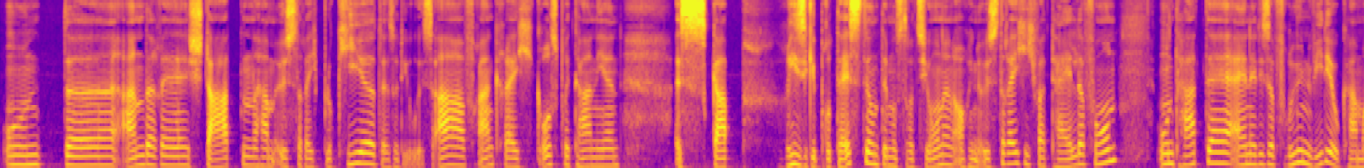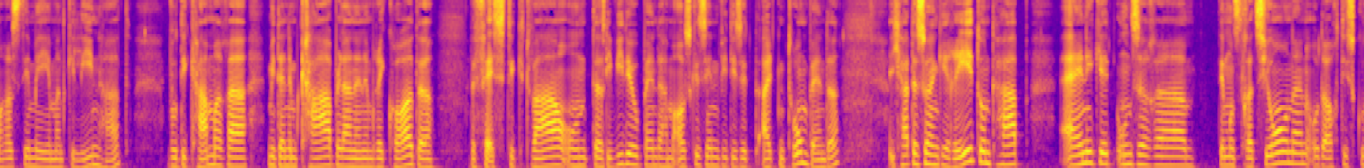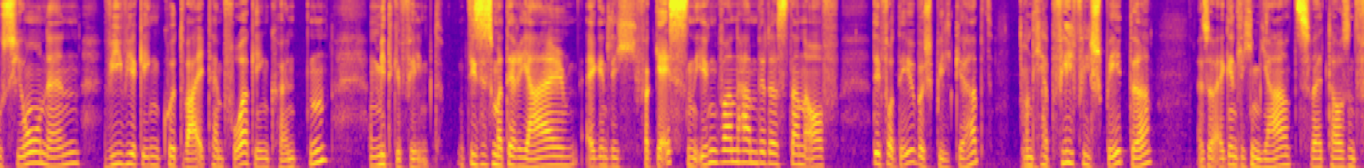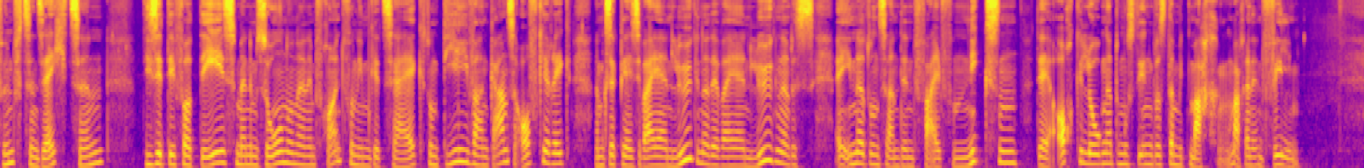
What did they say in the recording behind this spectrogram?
und äh, andere Staaten haben Österreich blockiert, also die USA, Frankreich, Großbritannien. Es gab riesige Proteste und Demonstrationen auch in Österreich. Ich war Teil davon und hatte eine dieser frühen Videokameras, die mir jemand geliehen hat wo die Kamera mit einem Kabel an einem Rekorder befestigt war und die Videobänder haben ausgesehen wie diese alten Tonbänder. Ich hatte so ein Gerät und habe einige unserer Demonstrationen oder auch Diskussionen, wie wir gegen Kurt Waldheim vorgehen könnten, mitgefilmt. Dieses Material eigentlich vergessen. Irgendwann haben wir das dann auf DVD überspielt gehabt und ich habe viel, viel später also eigentlich im Jahr 2015, 16, diese DVDs meinem Sohn und einem Freund von ihm gezeigt und die waren ganz aufgeregt und haben gesagt, er war ja ein Lügner, der war ja ein Lügner. Das erinnert uns an den Fall von Nixon, der ja auch gelogen hat, du musst irgendwas damit machen, mach einen Film.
